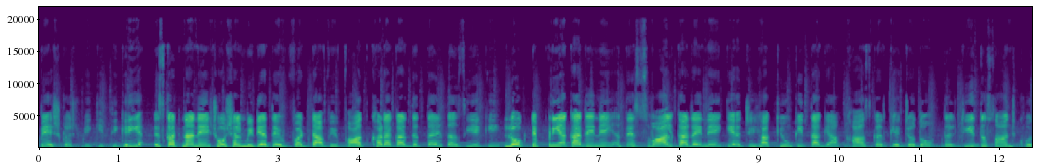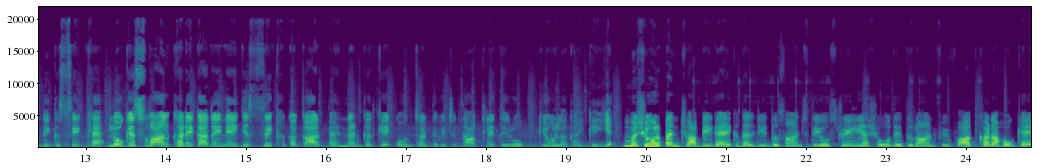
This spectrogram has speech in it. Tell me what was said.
ਪੇਸ਼ਕਸ਼ ਵੀ ਕੀਤੀ ਗਈ ਹੈ। ਇਸ ਘਟਨਾ ਨੇ ਸੋਸ਼ਲ ਮੀਡੀਆ ਤੇ ਵੱਡਾ ਵਿਵਾਦ ਖੜਾ ਕਰ ਦਿੱਤਾ ਹੈ। ਦੱਸੀਏ ਕਿ ਲੋਕ ਟਿੱਪਣੀਆਂ ਕਰ ਰਹੇ ਨੇ ਅਤੇ ਸਵਾਲ ਕਰ ਰਹੇ ਨੇ ਕਿ ਅਜਿਹਾ ਕਿਉਂ ਕੀਤਾ ਗਿਆ, ਖਾਸ ਕਰਕੇ ਜਦੋਂ ਦਲਜੀਤ ਦੋਸਾਂਝ ਖੁਦ ਇੱਕ ਸਿੱਖ ਹੈ, ਲੋਕ ਇਹ ਸਵਾਲ ਖੜੇ ਕਰ ਰਹੇ ਨੇ ਕਿ ਸਿੱਖ ਕਕਾਰ ਪਹਿਨਣ ਕਰਕੇ ਕੌਂਸਰਟ ਦੇ ਵਿੱਚ ਦਾਖਲੇ ਤੇ ਰੋਕ ਕਿਉਂ ਲਗਾਈ ਗਈ ਹੈ? ਮਸ਼ਹੂਰ ਪੰਜਾਬੀ ਗਾਇਕ ਦਲਜੀਤ ਦੋਸਾਂਝ ਤੇ ਆਸਟ੍ਰੇਲੀਆ ਸ਼ੋਅ ਦੇ ਦੌਰਾਨ ਵਿਵਾਦ ਖੜਾ ਹੋ ਗਿਆ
